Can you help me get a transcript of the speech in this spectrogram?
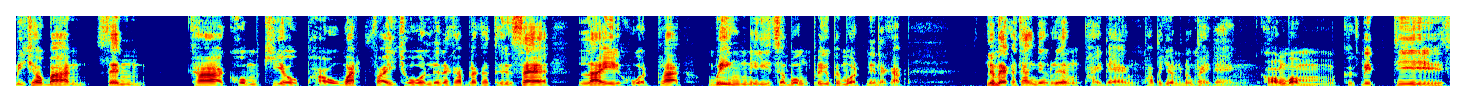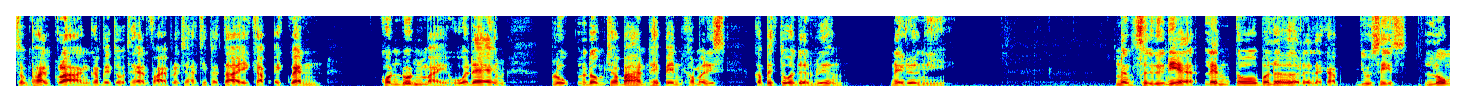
มีชาวบ้านเส้นคาคมเคียวเผาวัดไฟโชนเลยนะครับ แล้วก็ถือแส้ไล่หวดพระวิ่งหนีสบงปลิวไปหมดเนี่ยนะครับ หรือแม้กระทั่งอย่างเรื่องไผ่แดง ภาพยนตร์เรื่องไผ่แดง ของหม่อมคึกฤทธิ์ที่สมภารกลางก็เป็นตัวแทนฝ่ายประชาธิปไตยกับไอ้แกว่น คนรุ่นใหม่หัวแดง ปลุกระดมชาวบ้านให้เป็นคอมมิวนิสต์ก็เป็นตัวเดินเรื่องในเรื่องนี้ หนังสือเนี่ยเล่มโตเบลเลอร์เลยนะครับยูซิสลง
